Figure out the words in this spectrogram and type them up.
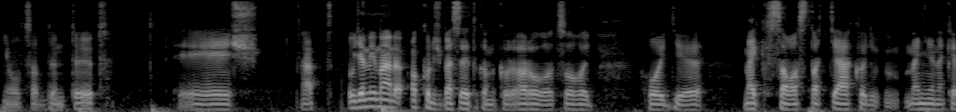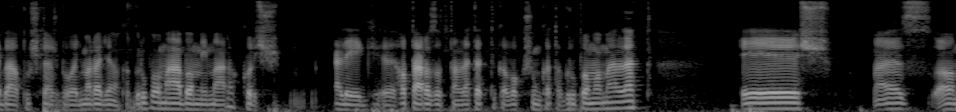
nyolcad döntőt, és Hát ugye mi már akkor is beszéltük, amikor arról volt szó, hogy, hogy megszavaztatják, hogy menjenek-e be a puskásba, vagy maradjanak a grupamában, mi már akkor is elég határozottan letettük a voksunkat a grupama mellett, és ez a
